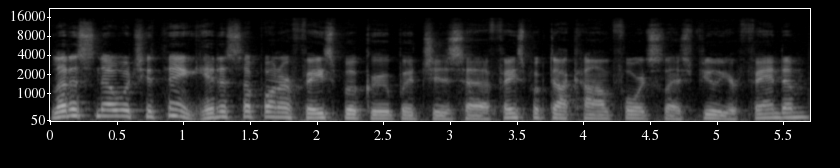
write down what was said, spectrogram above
let us know what you think. Hit us up on our Facebook group, which is uh, facebook.com forward slash fuel your fandom.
